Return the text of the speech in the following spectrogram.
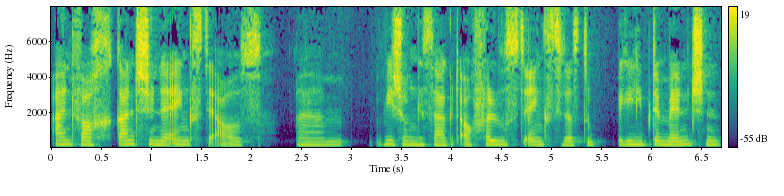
einfach ganz schöne Ängste aus. Ähm, wie schon gesagt, auch Verlustängste, dass du beliebte Menschen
